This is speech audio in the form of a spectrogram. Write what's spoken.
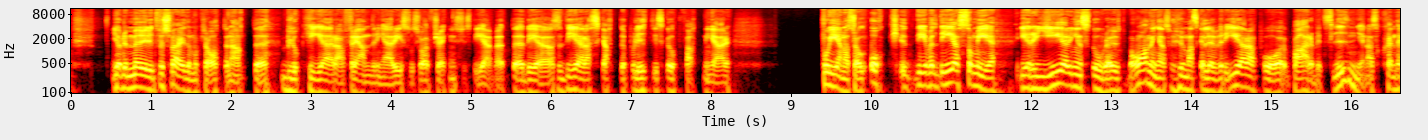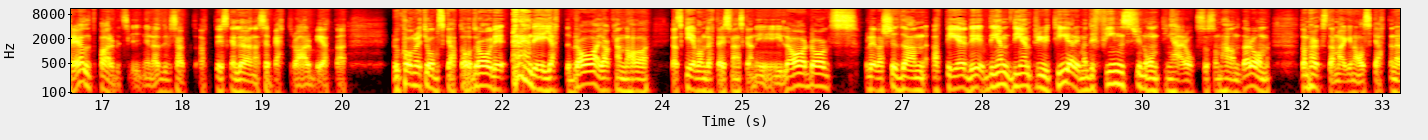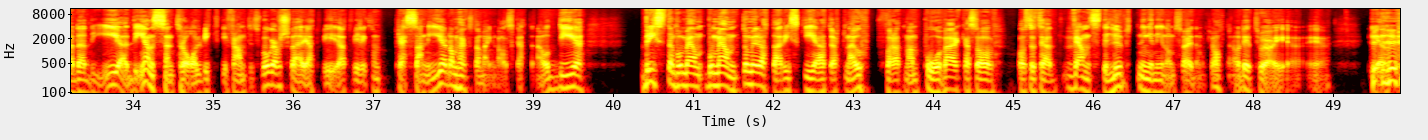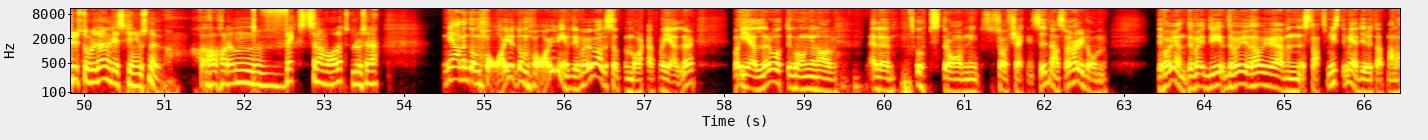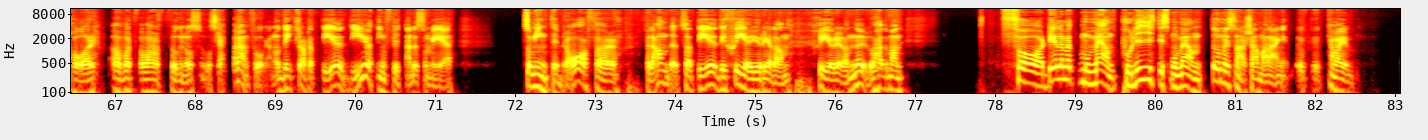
gör det möjligt för Sverigedemokraterna att eh, blockera förändringar i socialförsäkringssystemet. Det, alltså deras skattepolitiska uppfattningar få genomslag. Och det är väl det som är, är regeringens stora utmaning, alltså hur man ska leverera på, på arbetslinjen, alltså generellt på arbetslinjerna, det vill säga att, att det ska löna sig bättre att arbeta. Nu kommer ett jobbskatteavdrag, det, det är jättebra. Jag kan ha jag skrev om detta i Svenskan i, i lördags på ledarsidan, att det, det, det, är en, det är en prioritering, men det finns ju någonting här också som handlar om de högsta marginalskatterna, där det är, det är en central, viktig framtidsfråga för Sverige att vi, att vi liksom pressar ner de högsta marginalskatterna. Och det, bristen på momentum i detta riskerar att öppna upp för att man påverkas av, av så att säga, vänsterlutningen inom Sverigedemokraterna och det tror jag är, är, är... Hur, hur stor är den risken just nu? Har, har den växt sedan valet skulle du säga? Ja, men de har ju, de har ju det. Det var ju alldeles uppenbart att vad gäller, vad gäller återgången av, eller uppstramning på socialförsäkringssidan så har ju de det, var ju, det, var, det, var ju, har ju även statsministern medgivit att man har, har varit, varit tvungen att, att släppa den frågan. Och det är klart att det, det är ju ett inflytande som, är, som inte är bra för, för landet. Så att det, det sker, ju redan, sker ju redan nu. Och hade man, fördelen med ett moment, politiskt momentum i sådana här sammanhang kan man ju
